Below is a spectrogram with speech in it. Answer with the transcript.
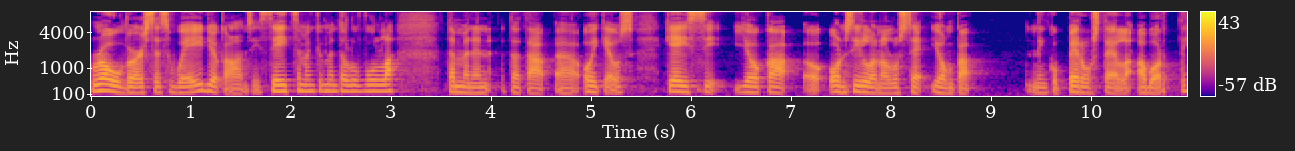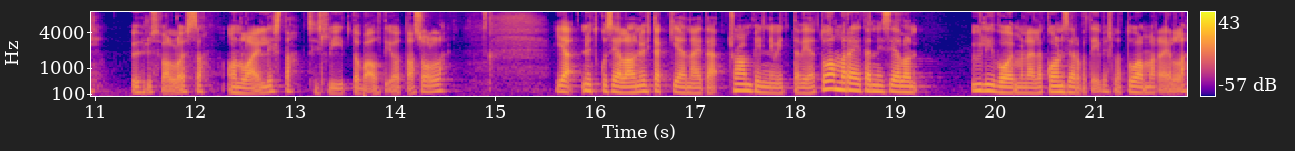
Roe versus Wade, joka on siis 70-luvulla tämmöinen tota, uh, oikeuskeissi, joka on silloin ollut se, jonka niin kuin perusteella abortti Yhdysvalloissa on laillista, siis liittovaltiotasolla. Ja nyt kun siellä on yhtäkkiä näitä Trumpin nimittäviä tuomareita, niin siellä on ylivoima näillä konservatiivisilla tuomareilla.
